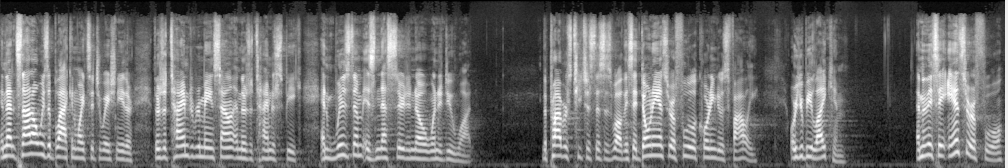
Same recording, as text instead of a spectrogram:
And then it's not always a black and white situation either. There's a time to remain silent and there's a time to speak. And wisdom is necessary to know when to do what. The Proverbs teach us this as well. They say, Don't answer a fool according to his folly, or you'll be like him. And then they say, Answer a fool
